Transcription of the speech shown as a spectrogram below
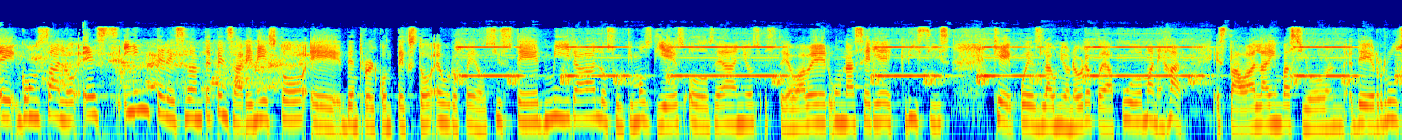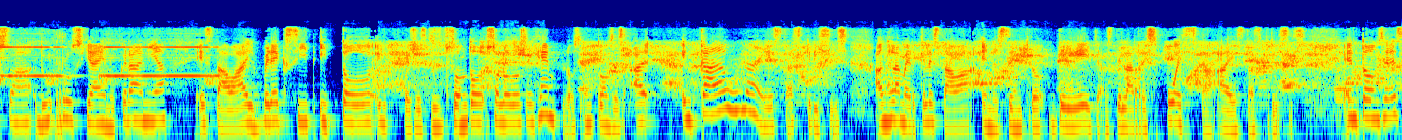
eh, Gonzalo, es interesante pensar en esto eh, dentro del contexto europeo. Si usted mira los últimos 10 o 12 años, usted va a ver una serie de crisis que pues la Unión Europea pudo manejar. Estaba la invasión de Rusia, Rusia en Ucrania, estaba el Brexit y todo, pues estos son solo dos ejemplos. Entonces, en cada una de estas crisis, Angela Merkel estaba en el centro de ellas, de la respuesta a estas crisis. Entonces,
